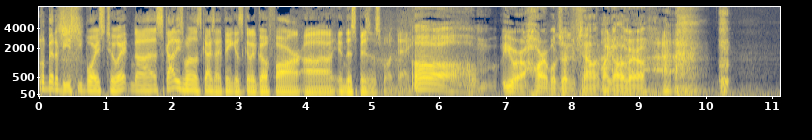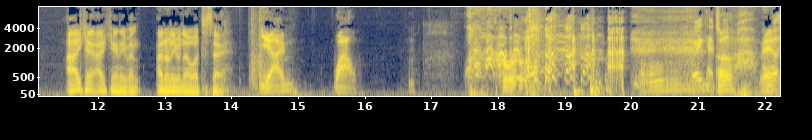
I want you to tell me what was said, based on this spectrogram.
A little bit of Beastie Boys to it. And uh, Scotty's one of those guys I think is going to go far uh, in this business one day. Oh, you are a horrible judge of talent, Mike Olivero. I can't. I can't even. I don't even know what to say. Yeah, I'm. Wow. Very catchy. Man,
